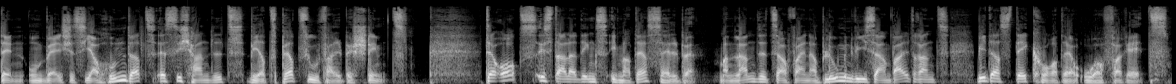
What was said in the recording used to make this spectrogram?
denn um welches Jahrhundert es sich handelt, wird per Zufall bestimmt. Der Ort ist allerdings immer derselbe. Man landet auf einer Blumenwiese am Waldrand, wie das Dekor der Uhr verrät.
